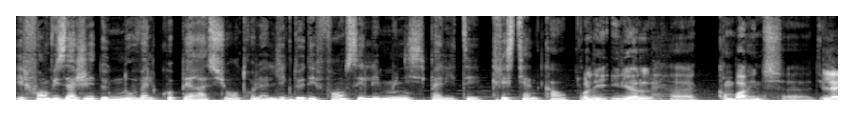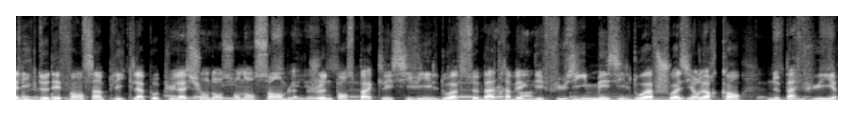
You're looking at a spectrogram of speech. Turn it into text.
il faut envisager de nouvelles coopérations entre la Ligue de défense et les municipalités. Christian Kaup. La Ligue de défense implique la population dans son ensemble. Je ne pense pas que les civils doivent se battre avec des fusils, mais ils doivent choisir leur camp, ne pas fuir.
